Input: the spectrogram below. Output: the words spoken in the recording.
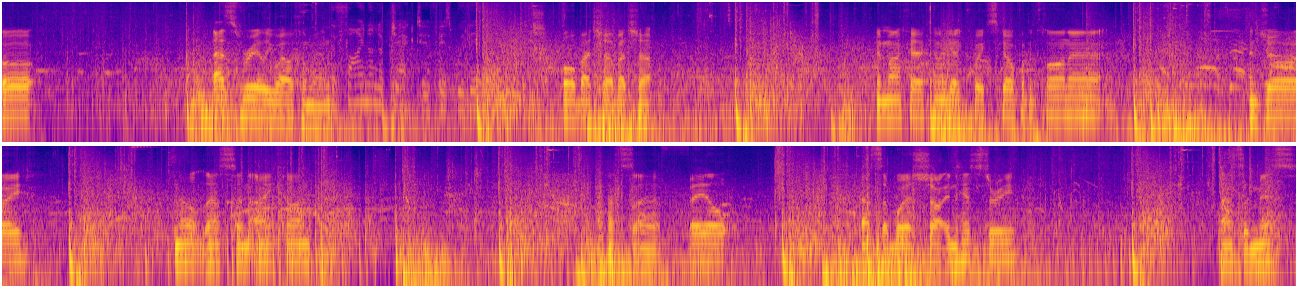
Oh. That's really welcoming. The final objective is within reach. Oh, bad shot, bad shot. Hit marker, can I get a quick scope on the corner? Enjoy. Nope, that's an icon. That's a fail. That's the worst shot in history. That's a miss.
